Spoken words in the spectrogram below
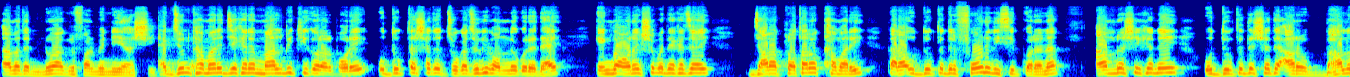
আমাদের নোয়াগ্রো ফার্মে নিয়ে আসি। একজন খামারে যেখানে মাল বিক্রি করার পরে উদ্যোক্তার সাথে যোগাযোগই বন্ধ করে দেয়, কিংবা অনেক সময় দেখা যায় যারা প্রতারক খামারি, তারা উদ্যোক্তাদের ফোন রিসিভ করে না। আমরা সেখানে উদ্যোক্তাদের সাথে আরও ভালো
